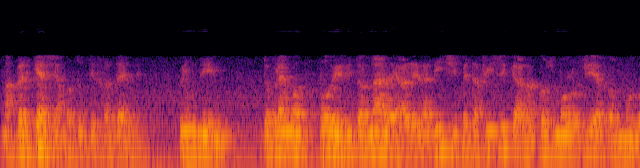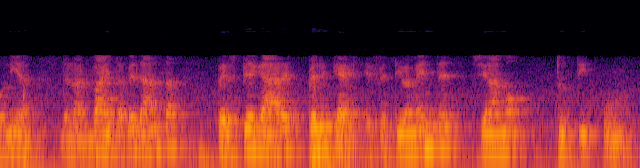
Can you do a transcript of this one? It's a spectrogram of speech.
ma perché siamo tutti fratelli? Quindi dovremmo poi ritornare alle radici metafisiche, alla cosmologia, cosmogonia dell'Advaita Vedanta per spiegare perché effettivamente siamo tutti uno.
